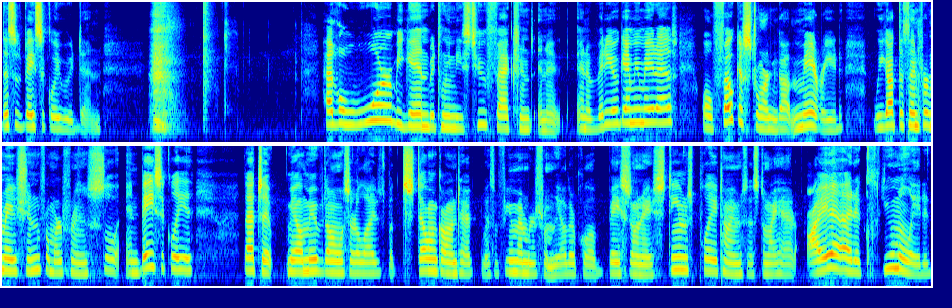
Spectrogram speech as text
this is basically we did. Had the war began between these two factions in a in a video game you made as? Well, Focustorn got married. We got this information from our friends, so and basically that's it. We all moved on with our lives, but still in contact with a few members from the other club based on a Steam's playtime system I had. I had accumulated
